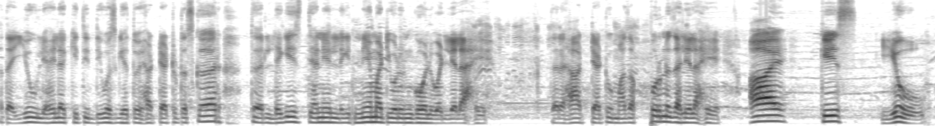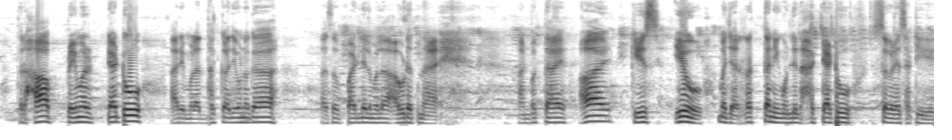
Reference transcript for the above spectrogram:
आता येऊ लिहायला किती दिवस घेतो हा टॅटू तस्कर? तर लगेच त्याने लगेच नेमाटीवरून गोल वडलेला आहे. तर हा टॅटू माझा पूर्ण झालेला आहे. आय किस यू तर हा प्रेमर टॅटू अरे मला धक्का देऊ नका. असं पाडलेलं मला आवडत नाही. आणि बघताय आय किस यू माझ्या रक्ताने गुंडलेला हा टॅटू सगळ्यासाठी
